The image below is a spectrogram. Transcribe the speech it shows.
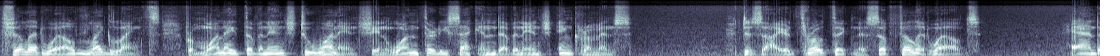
fillet weld leg lengths from 1 8th of an inch to 1 inch in 1 32nd of an inch increments. Desired throat thickness of fillet welds. And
